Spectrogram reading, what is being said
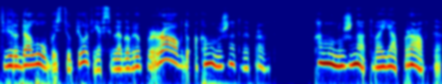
твердолобость, упертая, я всегда говорю правду, а кому нужна твоя правда? Кому нужна твоя правда?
